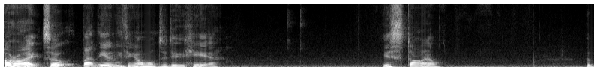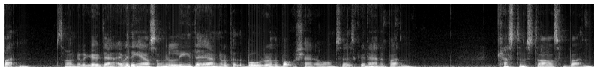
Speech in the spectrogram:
All right, so but the only thing I want to do here is style the button. So I'm going to go down. Everything else I'm going to leave there. I'm going to put the border and the box shadow on. So let's go down to button. Custom styles for button.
